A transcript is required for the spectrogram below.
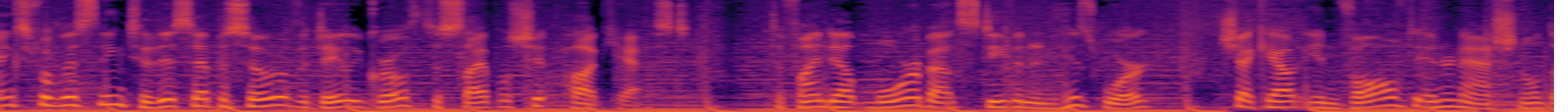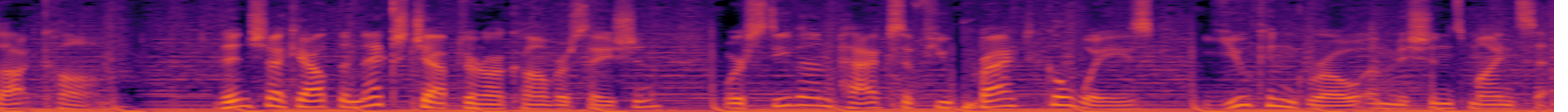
Thanks for listening to this episode of the Daily Growth Discipleship Podcast. To find out more about Stephen and his work, check out involvedinternational.com. Then check out the next chapter in our conversation, where Stephen unpacks a few practical ways you can grow a missions mindset.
